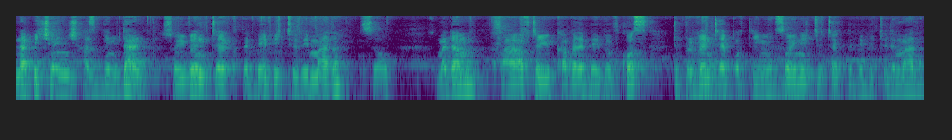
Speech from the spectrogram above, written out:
nappy change has been done. So even take the baby to the mother. So madam uh, after you cover the baby of course to prevent hypothermia. So you need to take the baby to the mother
